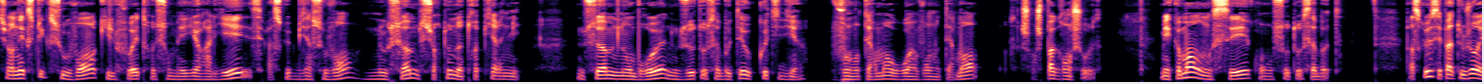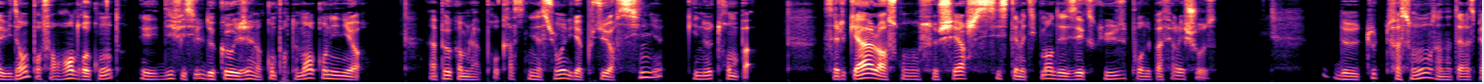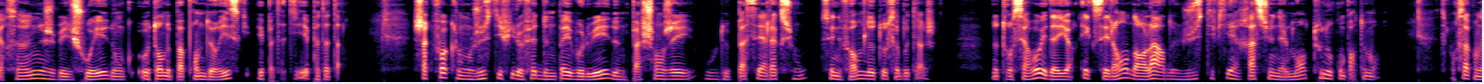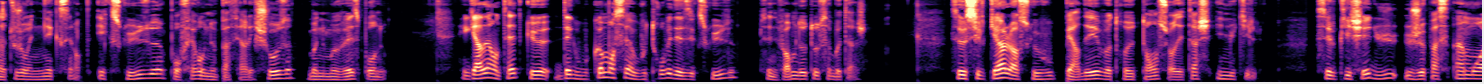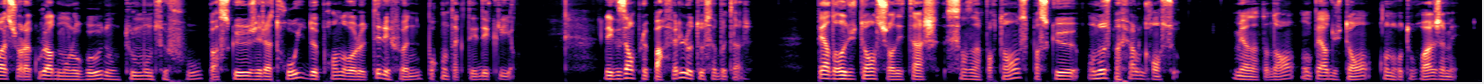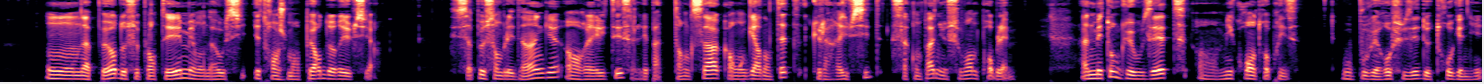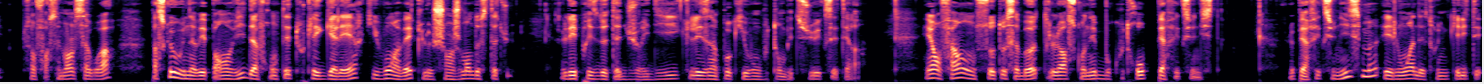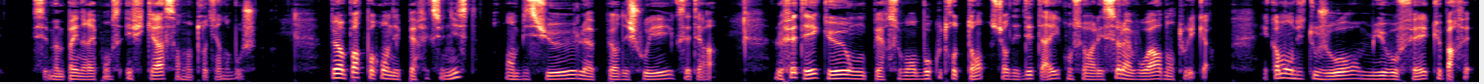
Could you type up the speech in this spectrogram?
Si on explique souvent qu'il faut être son meilleur allié, c'est parce que bien souvent, nous sommes surtout notre pire ennemi. Nous sommes nombreux à nous auto-saboter au quotidien, volontairement ou involontairement, ça change pas grand chose. Mais comment on sait qu'on s'auto-sabote? Parce que c'est pas toujours évident pour s'en rendre compte et difficile de corriger un comportement qu'on ignore. Un peu comme la procrastination, il y a plusieurs signes qui ne trompent pas. C'est le cas lorsqu'on se cherche systématiquement des excuses pour ne pas faire les choses de toute façon, ça n'intéresse personne, je vais échouer, donc autant ne pas prendre de risques, et patati et patata. Chaque fois que l'on justifie le fait de ne pas évoluer, de ne pas changer ou de passer à l'action, c'est une forme d'auto-sabotage. Notre cerveau est d'ailleurs excellent dans l'art de justifier rationnellement tous nos comportements. C'est pour ça qu'on a toujours une excellente excuse pour faire ou ne pas faire les choses, bonnes ou mauvaises pour nous. Et gardez en tête que dès que vous commencez à vous trouver des excuses, c'est une forme d'auto-sabotage. C'est aussi le cas lorsque vous perdez votre temps sur des tâches inutiles. C'est le cliché du je passe un mois sur la couleur de mon logo dont tout le monde se fout parce que j'ai la trouille de prendre le téléphone pour contacter des clients. L'exemple parfait de l'autosabotage. Perdre du temps sur des tâches sans importance parce que on n'ose pas faire le grand saut. Mais en attendant, on perd du temps qu'on ne retrouvera jamais. On a peur de se planter, mais on a aussi étrangement peur de réussir. Si ça peut sembler dingue, en réalité ça ne l'est pas tant que ça quand on garde en tête que la réussite s'accompagne souvent de problèmes. Admettons que vous êtes en micro-entreprise vous pouvez refuser de trop gagner, sans forcément le savoir, parce que vous n'avez pas envie d'affronter toutes les galères qui vont avec le changement de statut, les prises de tête juridiques, les impôts qui vont vous tomber dessus, etc. Et enfin, on s'auto-sabote lorsqu'on est beaucoup trop perfectionniste. Le perfectionnisme est loin d'être une qualité, c'est même pas une réponse efficace en entretien d'embauche. Peu importe pourquoi on est perfectionniste, ambitieux, la peur d'échouer, etc. Le fait est qu'on perd souvent beaucoup trop de temps sur des détails qu'on sera les seuls à voir dans tous les cas. Et comme on dit toujours, mieux vaut fait que parfait.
